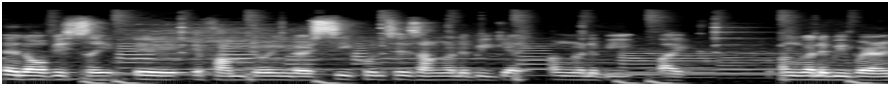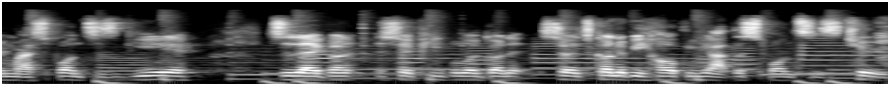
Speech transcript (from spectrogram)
and obviously if i'm doing those sequences i'm to be get i'm to be like i'm going to be wearing my sponsors gear so they're going to so people are going to so it's going to be helping out the sponsors too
